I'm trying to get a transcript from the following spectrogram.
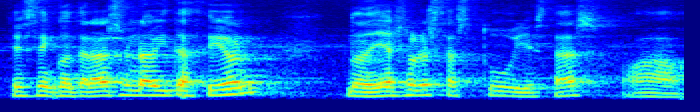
Entonces te encontrarás en una habitación donde ya solo estás tú y estás, wow,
